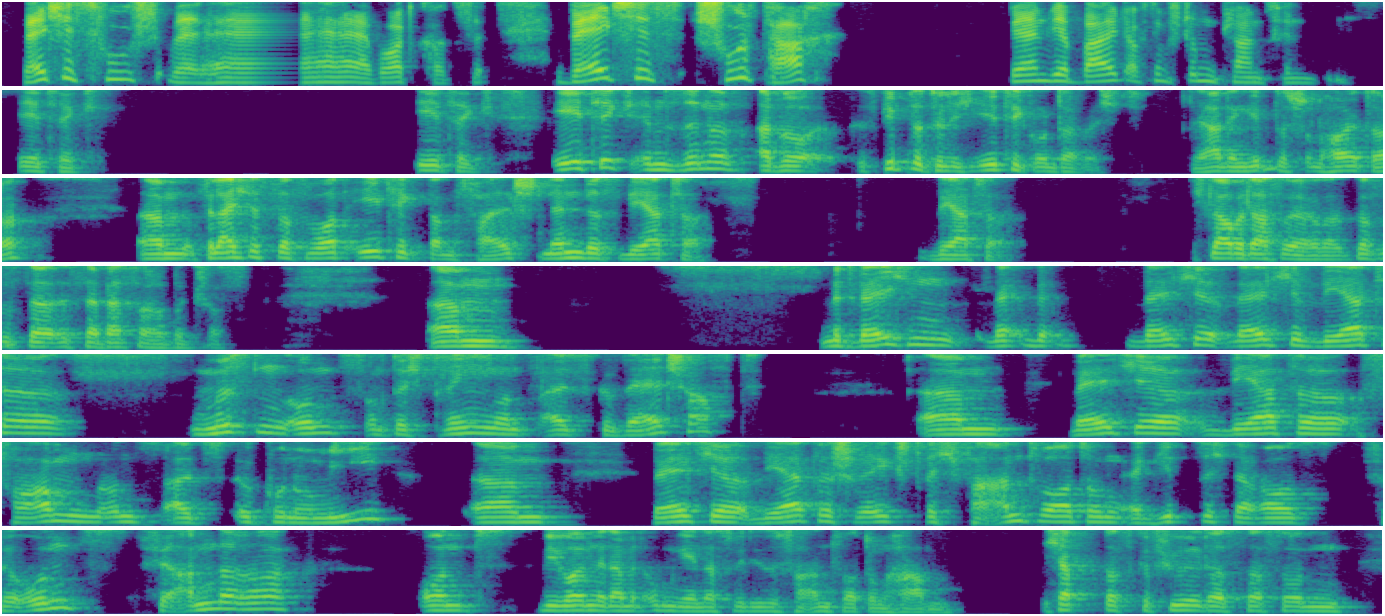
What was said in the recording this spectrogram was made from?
Welches Fuß, äh, Wortkotze. Welches Schulfach werden wir bald auf dem Stundenplan finden? Ethik. Ethik. Ethik im Sinne, also es gibt natürlich Ethikunterricht. Ja, den gibt es schon heute. Ähm, vielleicht ist das Wort Ethik dann falsch. Nennen wir es Werte. Werte. Ich glaube, das wäre, das ist der, ist der bessere Begriff. Ähm, mit welchen, welche, welche Werte müssen uns und durchdringen uns als Gesellschaft. Ähm, welche Werte formen uns als Ökonomie? Ähm, welche Werte, Schrägstrich, Verantwortung ergibt sich daraus für uns, für andere? Und wie wollen wir damit umgehen, dass wir diese Verantwortung haben? Ich habe das Gefühl, dass das so ein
